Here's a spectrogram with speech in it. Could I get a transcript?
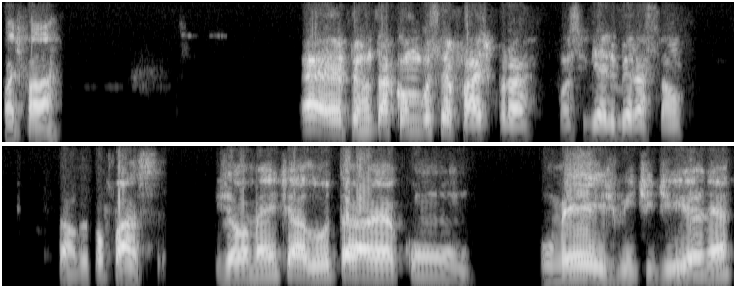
Pode falar. É, eu ia perguntar como você faz para conseguir a liberação. Então, o que, eu faço? Geralmente a luta é com um mês, 20 dias, né?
